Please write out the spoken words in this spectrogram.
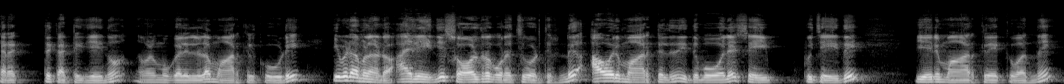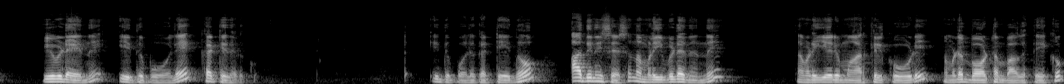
കറക്റ്റ് കട്ടിങ് ചെയ്യുന്നു. നമ്മൾ മുകളിലുള്ള മാർക്കിൽ കൂടി ഇവിടെ നമ്മൾ കണ്ടോ ആ റേഞ്ച് ഷോൾഡർ കുറച്ച് കൊടുത്തിട്ടുണ്ട്. ആ ഒരു മാർക്കിൽ നിന്ന് ഇതുപോലെ ഷേപ്പ് ചെയ്ത് ഈ ഒരു മാർക്കിലേക്ക് വന്ന് ഇവിടെ നിന്ന് ഇതുപോലെ കട്ട് ചെയ്തെടുക്കും. ഇതുപോലെ കട്ട് ചെയ്യുന്നു. അതിനുശേഷം നമ്മൾ ഇവിടെ നിന്ന് നമ്മുടെ ഈ ഒരു മാർക്കിൽ കൂടി നമ്മുടെ ബോട്ടം ഭാഗത്തേക്കും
